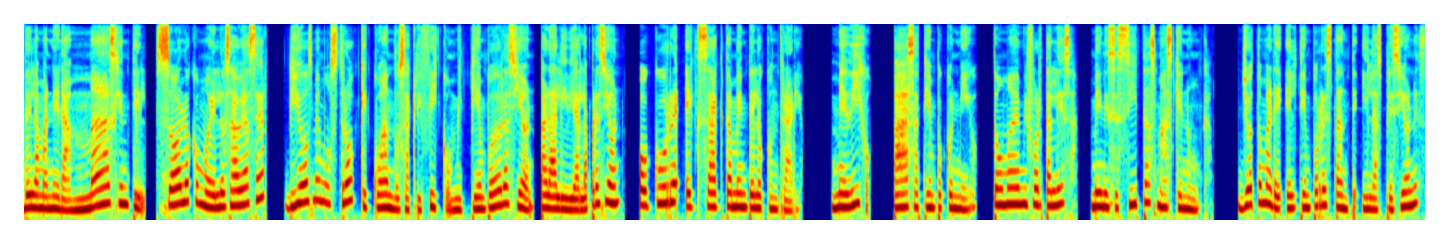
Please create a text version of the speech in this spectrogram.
De la manera más gentil, solo como Él lo sabe hacer, Dios me mostró que cuando sacrifico mi tiempo de oración para aliviar la presión, ocurre exactamente lo contrario. Me dijo, pasa tiempo conmigo, toma de mi fortaleza, me necesitas más que nunca. Yo tomaré el tiempo restante y las presiones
